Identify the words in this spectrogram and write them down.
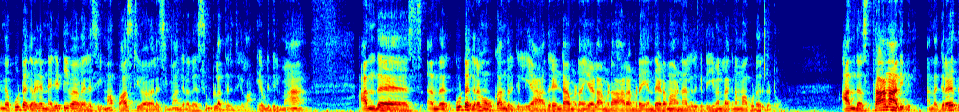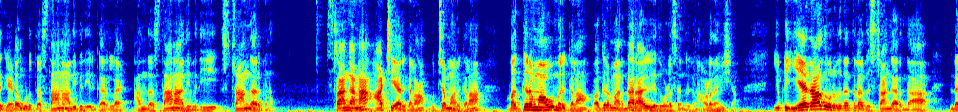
இந்த கூட்டக்கிரகம் நெகட்டிவாக வேலை செய்யுமா பாசிட்டிவாக வேலை செய்யுமாங்கிறத சிம்பிளாக தெரிஞ்சுக்கலாம். எப்படி தெரியுமா? அந்த அந்த கூட்ட கிரகம் உட்காந்துருக்கு இல்லையா? அது ரெண்டாம் இடம் ஏழாம் இடம் ஆறாம் இடம் எந்த இடமா வேணாலும் இருக்கட்டும். ஈவன் லக்னமாக கூட இருக்கட்டும். அந்த ஸ்தானாதிபதி அந்த கிரகத்துக்கு இடம் கொடுத்த ஸ்தானாதிபதி இருக்கார்ல அந்த ஸ்தானாதிபதி ஸ்ட்ராங்காக இருக்கணும். ஸ்ட்ராங்கானா ஆட்சியாக இருக்கலாம் உச்சமாக இருக்கலாம் வக்ரமாகவும் இருக்கலாம். வக்ரமாக இருந்தால் ராகு இதோட சேர்ந்துருக்கலாம் அவ்வளோதான் விஷயம். இப்படி ஏதாவது ஒரு விதத்தில் அது ஸ்ட்ராங்காக இருந்தால் இந்த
